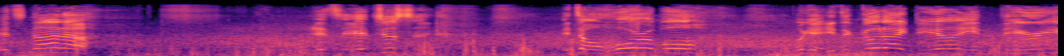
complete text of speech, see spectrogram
It's not a. It's it's just. It's a horrible. Okay, it's a good idea in theory,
